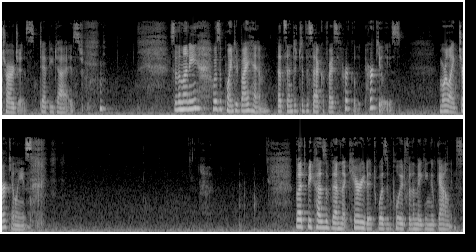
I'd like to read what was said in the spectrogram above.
charges, deputized. So the money was appointed by him that sent it to the sacrifice of Hercules. More like Jercules. but because of them that carried it was employed for the making of galleys.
